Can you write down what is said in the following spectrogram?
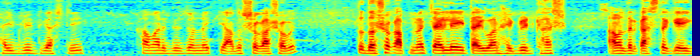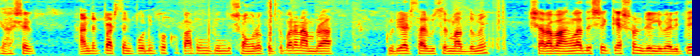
হাইব্রিড ঘাসটি খামারিদের জন্য একটি আদর্শ ঘাস হবে। তো দর্শক, আপনারা চাইলে এই তাইওয়ান হাইব্রিড ঘাস আমাদের কাছ থেকে এই ঘাসের হান্ড্রেড পার্সেন্ট পরিপক্ক কাটিং কিন্তু সংগ্রহ করতে পারেন। আমরা কুরিয়ার সার্ভিসের মাধ্যমে সারা বাংলাদেশে ক্যাশ অন ডেলিভারিতে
